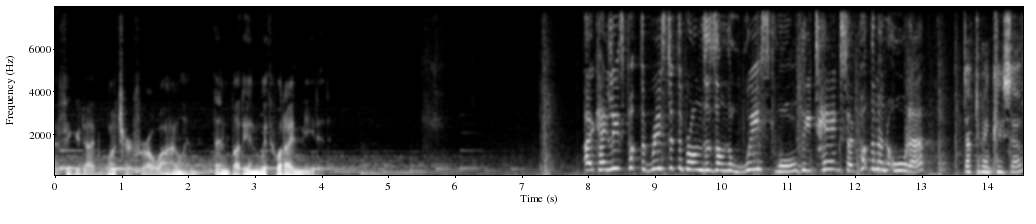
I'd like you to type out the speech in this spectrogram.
I figured I'd watch her for a while and then butt in with what I needed. Okay, let's put the rest of the bronzes on the west wall. They're tagged, so put them in order. Dr. Mancuso,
